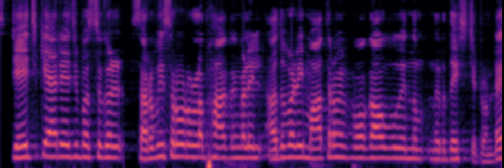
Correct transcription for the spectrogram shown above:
സ്റ്റേജ് കാരേജ് ബസ്സുകൾ സർവീസ് റോഡുള്ള ഭാഗങ്ങളിൽ അതുവഴി മാത്രമേ പോകാവൂ എന്നും നിർദ്ദേശിച്ചിട്ടുണ്ട്.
